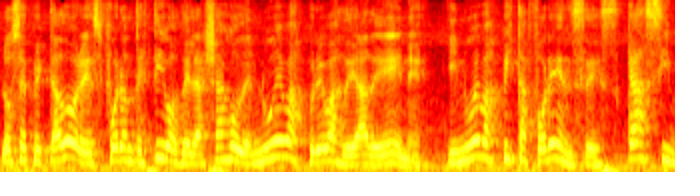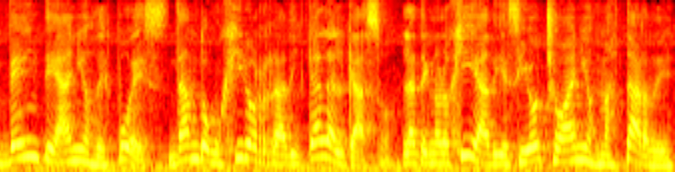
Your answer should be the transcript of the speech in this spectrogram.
los espectadores fueron testigos del hallazgo de nuevas pruebas de ADN y nuevas pistas forenses casi 20 años después, dando un giro radical al caso. La tecnología 18 años más tarde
